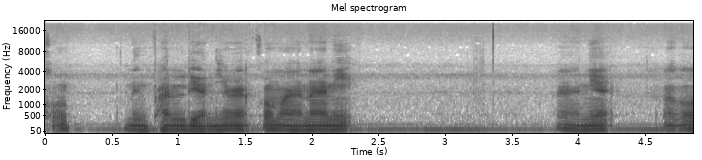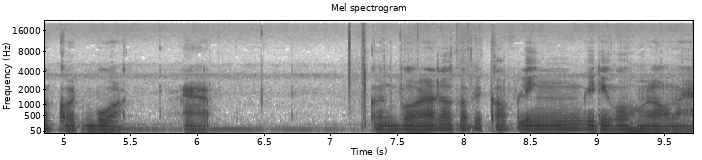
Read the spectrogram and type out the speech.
ครบ1,000เหรียญใช่ไหมก็มาหน้านี้หน้านี้แล้วก็กดบวกนะครับ กดบวกแล้วเราก็ไปก๊อปลิงก์วิดีโอของเรามา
